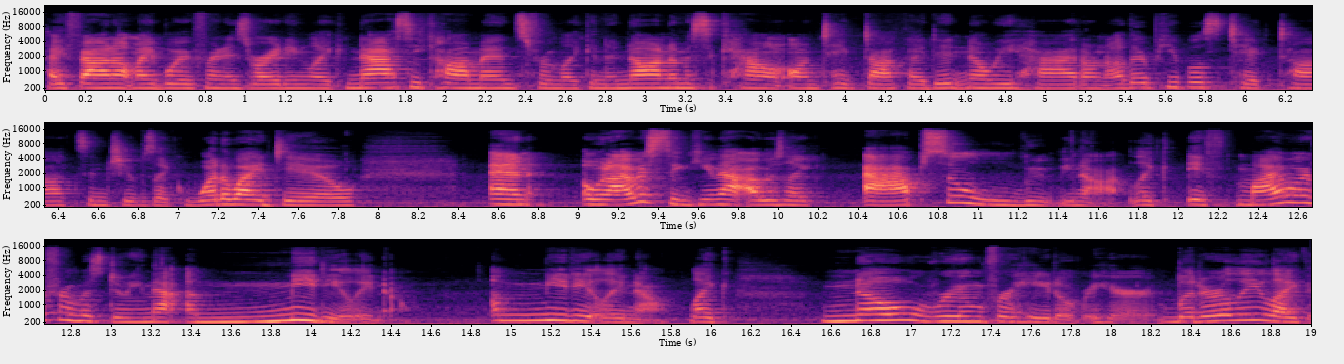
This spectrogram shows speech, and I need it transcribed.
I found out my boyfriend is writing like nasty comments from like an anonymous account on TikTok I didn't know he had on other people's TikToks and she was like what do I do? And when I was thinking that I was like absolutely not. Like if my boyfriend was doing that immediately no. Immediately no. Like no room for hate over here. Literally, like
